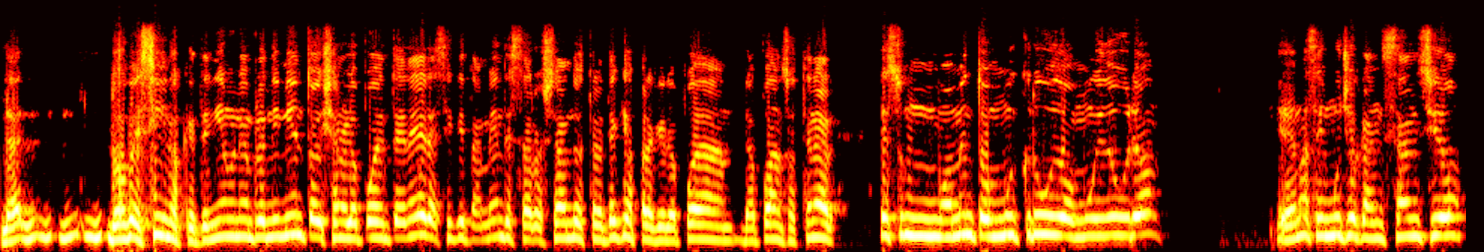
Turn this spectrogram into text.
los vecinos que tenían un emprendimiento hoy ya no lo pueden tener, así que también desarrollando estrategias para que lo puedan, la puedan sostener. Es un momento muy crudo, muy duro, y además hay mucho cansancio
